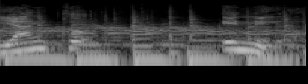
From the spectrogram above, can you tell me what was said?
bianco e nero.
